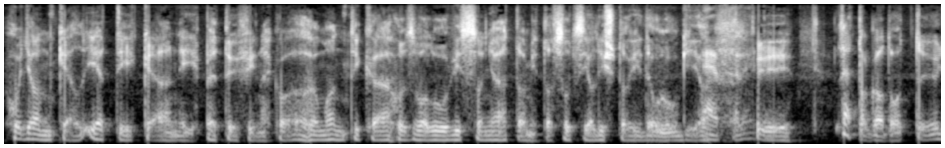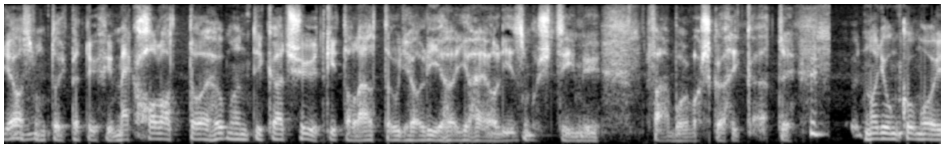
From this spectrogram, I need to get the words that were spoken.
hogyan kell értékelni Petőfinek a romantikához való viszonyát, amit a szocialista ideológia letagadott. Ugye azt mondta, hogy Petőfi meghaladta a romantikát, sőt, kitalálta ugye a Lihai Realizmus című fábolvaskarikát nagyon komoly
